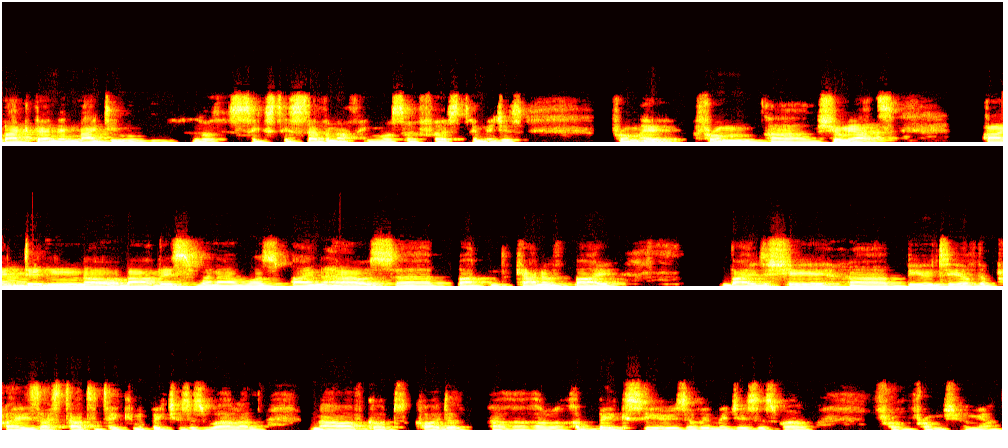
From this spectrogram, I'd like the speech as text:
back then in 1967, I think was her first images from here, from uh, Šumiac. I didn't know about this when I was buying the house, uh, but kind of by by the sheer uh, beauty of the place, I started taking the pictures as well, and now I've got quite a, a, a big series of images as well from from Šumiac.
